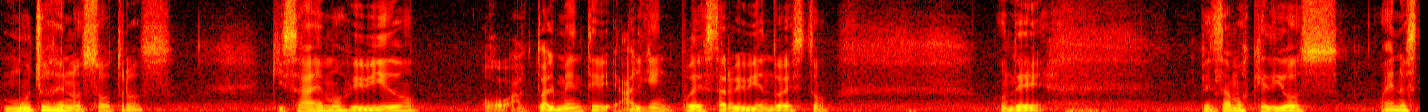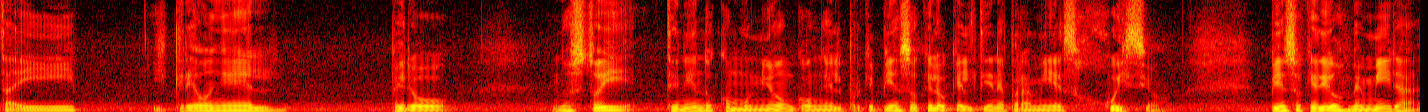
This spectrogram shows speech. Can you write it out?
Muchos de nosotros quizá hemos vivido, o actualmente alguien puede estar viviendo esto, donde pensamos que Dios, bueno, está ahí y creo en Él, pero no estoy teniendo comunión con Él porque pienso que lo que Él tiene para mí es juicio. Pienso que Dios me mira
